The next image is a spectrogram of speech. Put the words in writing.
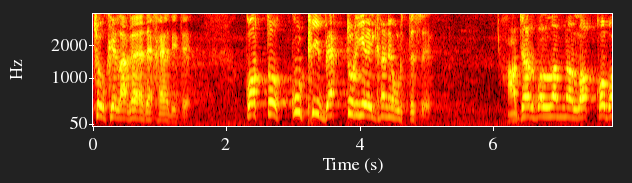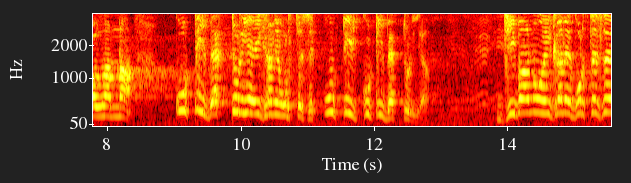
চোখে লাগায় দেখায় দিতে। কত কুঠি ব্যাকটেরিয়া এখানে উঠতেছে। হাজার বললাম না, লক্ষ বললাম না, কোটি ব্যাকটেরিয়া এইখানে উঠতেছে। কোটি কোটি ব্যাকটেরিয়া। জীবাণু এইখানে ঘুরতেছে,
